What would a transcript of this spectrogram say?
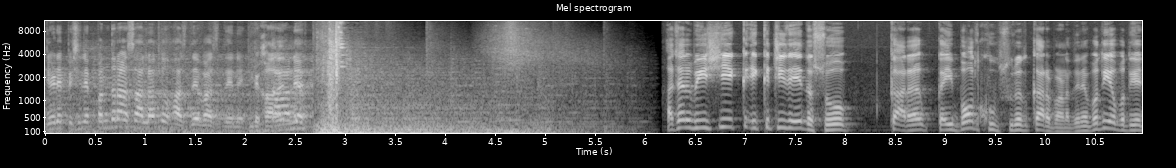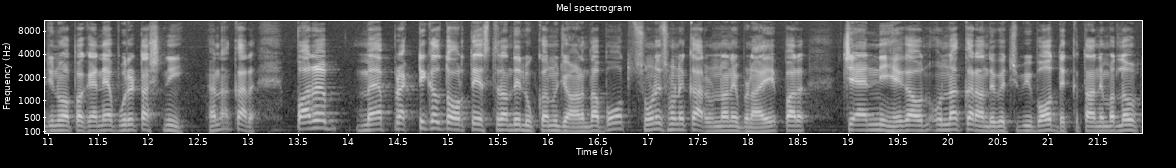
ਜਿਹੜੇ ਪਿਛਲੇ 15 ਸਾਲਾਂ ਤੋਂ ਹੱਸਦੇ ਵਸਦੇ ਨੇ। ਦਿਖਾ ਦਿੰਦੇ ਮੈਂ- ਅੱਛਾ ਰਵੀਸ਼ ਜੀ ਇੱਕ ਇੱਕ ਚੀਜ਼ ਇਹ ਦੱਸੋ ਘਰ ਕਈ ਬਹੁਤ ਖੂਬਸੂਰਤ ਘਰ ਬਣਦੇ ਨੇ ਵਧੀਆ ਵਧੀਆ ਜਿਹਨੂੰ ਆਪਾਂ ਕਹਿੰਦੇ ਆ ਪੂਰੇ ਟਸ਼ਨੀ ਹੈਨਾ ਘਰ। ਪਰ ਮੈਂ ਪ੍ਰੈਕਟੀਕਲ ਤੌਰ ਤੇ ਇਸ ਤਰ੍ਹਾਂ ਦੇ ਲੋਕਾਂ ਨੂੰ ਜਾਣਦਾ ਬਹੁਤ ਸੋਹਣੇ ਸੋਹਣੇ ਘਰ ਉਹਨਾਂ ਨੇ ਬਣਾਏ ਪਰ ਚੈਨ ਨਹੀਂ ਹੈਗਾ ਉਹਨਾਂ ਘਰਾਂ ਦੇ ਵਿੱਚ ਵੀ ਬਹੁਤ ਦਿੱਕਤਾਂ ਨੇ। ਮਤਲਬ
